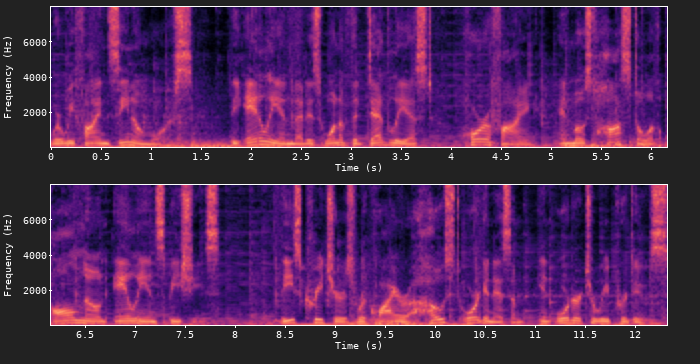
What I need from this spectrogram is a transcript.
where we find xenomorphs, the alien that is one of the deadliest, horrifying, and most hostile of all known alien species. These creatures require a host organism in order to reproduce.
